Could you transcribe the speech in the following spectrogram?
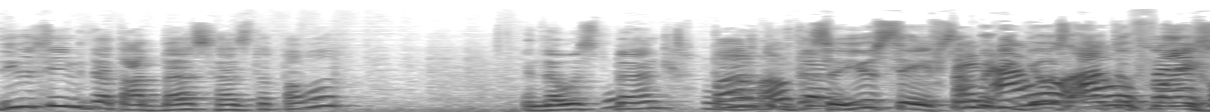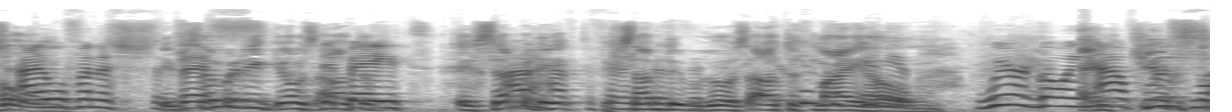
do you think that Abbas has the power in the West Bank? Part of okay. that. So you say if somebody will- goes out of my finish- home, I will finish if somebody goes debate. out of, if somebody, if somebody goes out of my continue. home, We're going out for a small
